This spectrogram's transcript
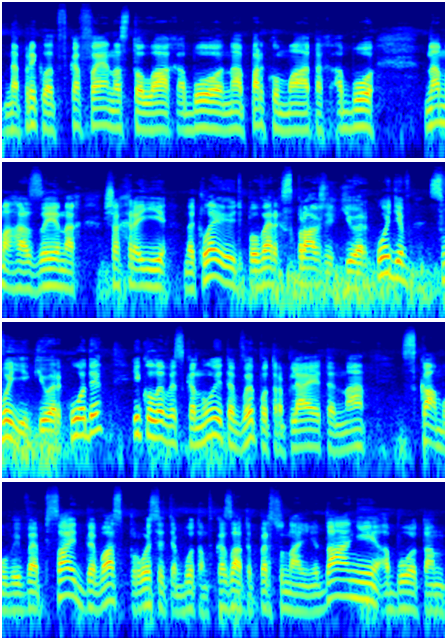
наприклад, в кафе на столах, або на паркоматах, або на магазинах шахраї наклеюють поверх справжніх QR-кодів свої QR-коди. І коли ви скануєте, ви потрапляєте на скамовий веб-сайт, де вас просять або там вказати персональні дані, або там.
